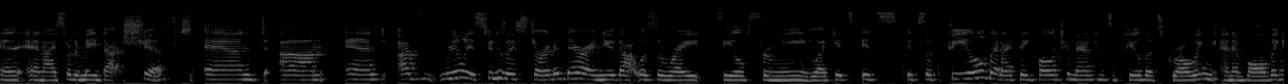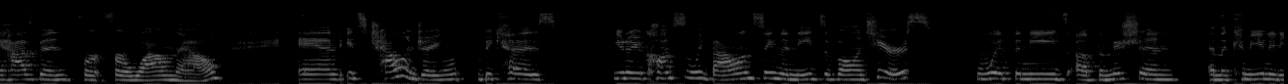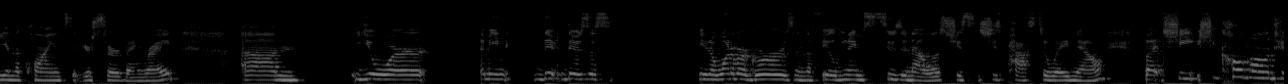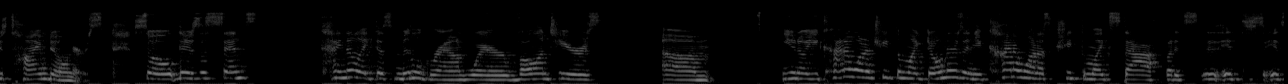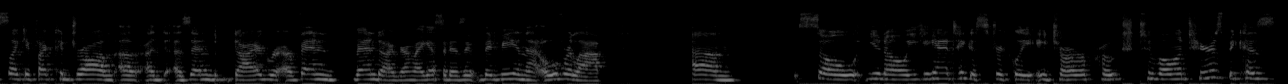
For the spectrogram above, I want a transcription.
and, and I sort of made that shift. And um, and I've really, as soon as I started there, I knew that was the right field for me. Like it's it's it's a field that I think volunteer management is a field that's growing and evolving. It has been for for a while now, and it's challenging because you know you're constantly balancing the needs of volunteers with the needs of the mission and the community and the clients that you're serving, right? Um, your i mean there, there's this you know one of our gurus in the field her name's susan ellis. She's she's passed away now but she she called volunteers time donors. So there's a sense kind of like this middle ground where volunteers um you know you kind of want to treat them like donors and you kind of want to treat them like staff but it's it's it's like if i could draw a, a, a zen diagram or venn venn diagram i guess it is it, they'd be in that overlap. Um so you know you can't take a strictly hr approach to volunteers because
